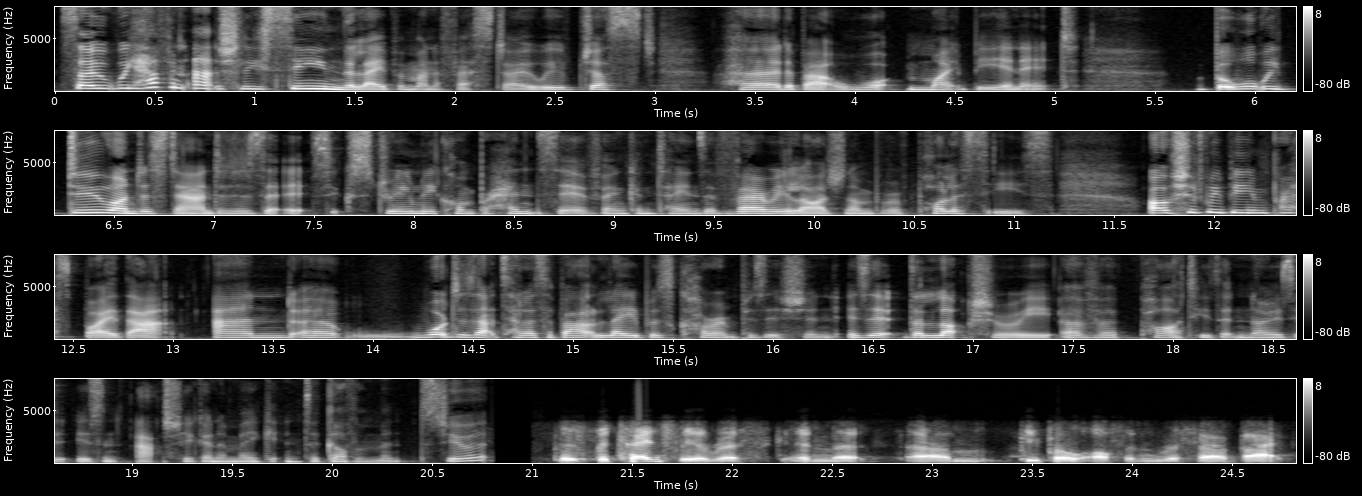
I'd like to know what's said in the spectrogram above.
So we haven't actually seen the Labour manifesto. We've just heard about what might be in it. But what we do understand is that it's extremely comprehensive and contains a very large number of policies. Oh, should we be impressed by that? And uh, what does that tell us about Labour's current position? Is it the luxury of a party that knows it isn't actually going to make it into government? Stuart? There's potentially a risk in that um, people often refer back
